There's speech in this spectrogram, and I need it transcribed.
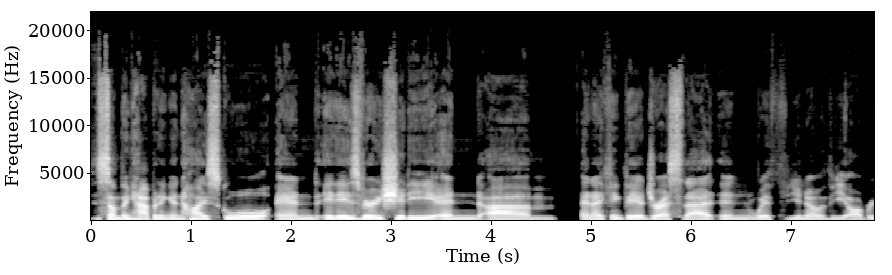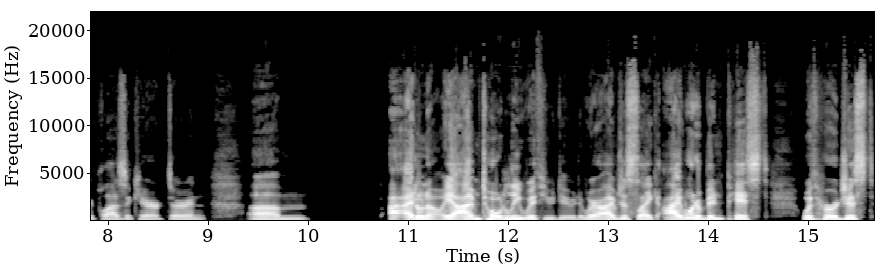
something happening in high school, and it is very shitty, and um, and I think they address that, and with you know the Aubrey Plaza character, and um, I, I don't know, yeah, I'm totally with you, dude. Where I'm just like, I would have been pissed with her just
